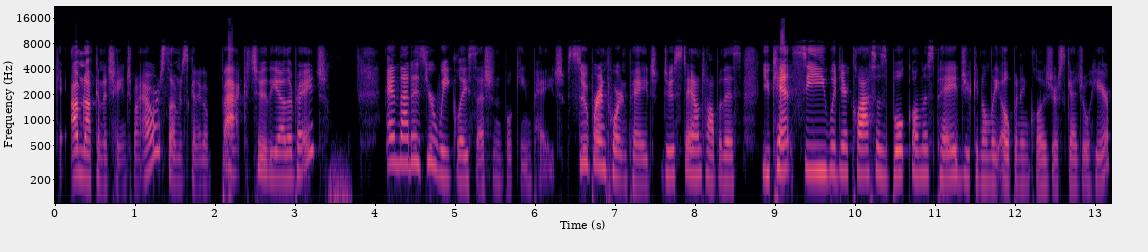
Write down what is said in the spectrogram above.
Okay, I'm not going to change my hours, so I'm just going to go back to the other page. And that is your weekly session booking page. Super important page. Do stay on top of this. You can't see when your classes book on this page. You can only open and close your schedule here.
